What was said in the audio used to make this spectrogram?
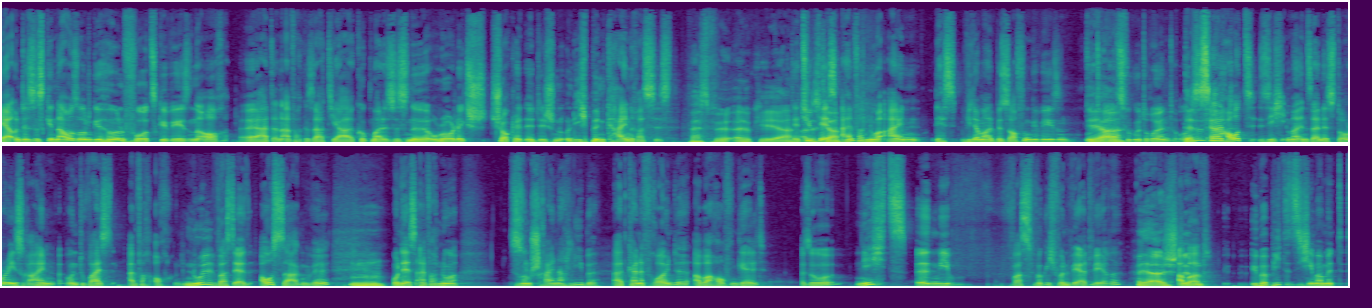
Ja, und das ist genau so ein Gehirnfurz gewesen auch. Er hat dann einfach gesagt, ja, guck mal, das ist eine Rolex Chocolate Edition und ich bin kein Rassist. Was für, okay, ja. Der Typ, der klar. ist einfach nur ein, der ist wieder mal besoffen gewesen, total Ja. zugedröhnt und er halt- haut sich immer in seine Stories rein und du weißt einfach auch null, was er aussagen will. Mhm. Und er ist einfach nur so ein Schrei nach Liebe. Er hat keine Freunde, aber Haufen Geld. Also nichts irgendwie, was wirklich von Wert wäre. ja, stimmt. Aber überbietet sich immer mit,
